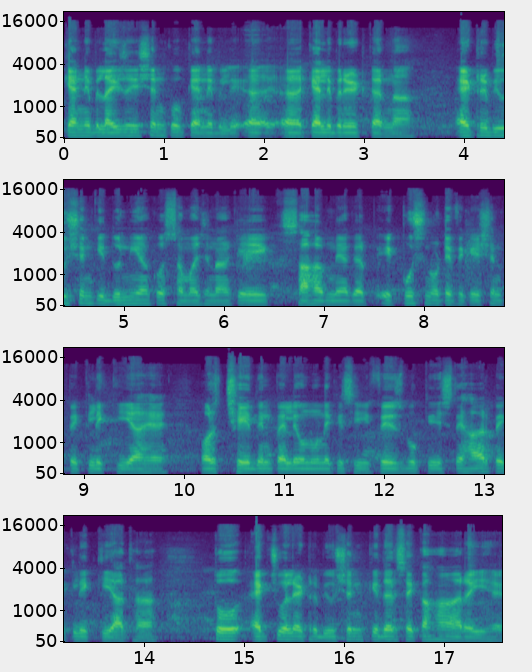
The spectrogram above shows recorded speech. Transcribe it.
کینیبلائزیشن کو کیلیبریٹ کرنا ایٹریبیوشن کی دنیا کو سمجھنا کہ ایک صاحب نے اگر ایک پش نوٹیفیکیشن پہ کلک کیا ہے اور چھ دن پہلے انہوں نے کسی فیس بک کے اشتہار پہ کلک کیا تھا تو ایکچوئل ایٹریبیوشن کدھر سے کہاں آ رہی ہے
